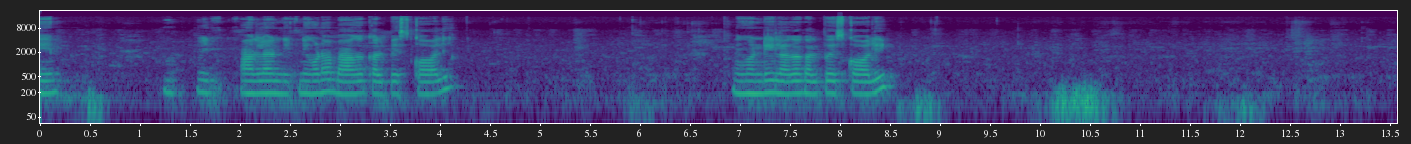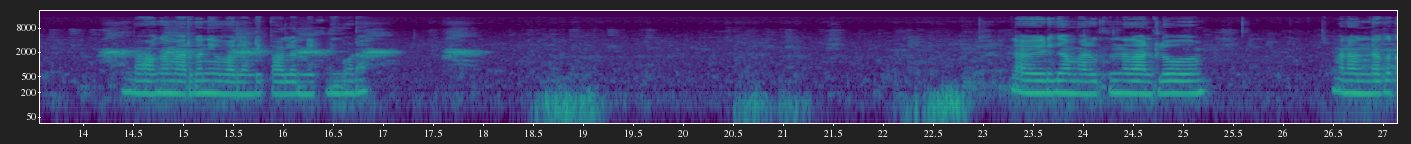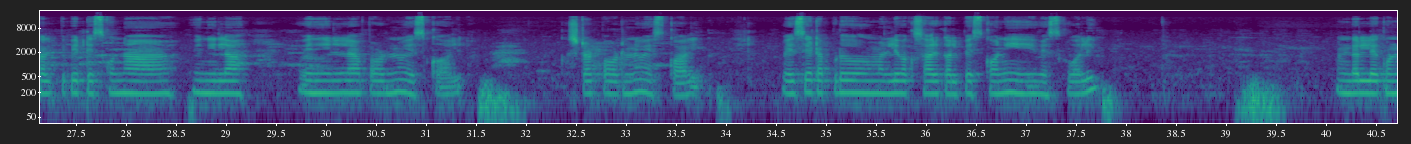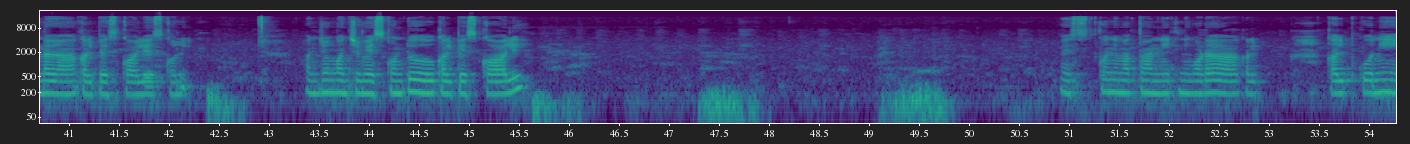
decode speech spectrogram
పాలన్నిటిని కూడా బాగా కలిపేసుకోవాలి. ఇదిగోండి ఇలాగా కలిపేసుకోవాలి. బాగా మరగనివ్వాలండి పాలన్నిటిని కూడా. ఇలా వేడిగా మరుగుతున్న దాంట్లో మనం ఇందాక కలిపి పెట్టేసుకున్న వెనీలా వెనీలా పౌడర్ని వేసుకోవాలి. కస్టర్డ్ పౌడర్ని వేసుకోవాలి. వేసేటప్పుడు మళ్ళీ ఒకసారి కలిపేసుకొని వేసుకోవాలి. ఉండలు లేకుండా కలిపేసుకోవాలి వేసుకొని. కొంచెం కొంచెం వేసుకుంటూ కలిపేసుకోవాలి. వేసుకొని మొత్తం అన్నిటిని కూడా కలుపు కలుపుకొని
